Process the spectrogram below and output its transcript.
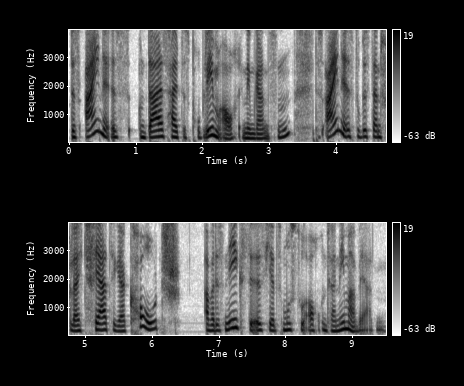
das eine ist, und da ist halt das Problem auch in dem Ganzen, das eine ist, du bist dann vielleicht fertiger Coach, aber das nächste ist, jetzt musst du auch Unternehmer werden.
